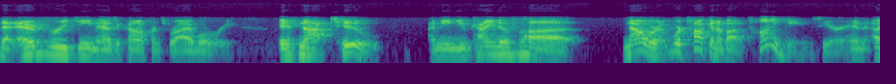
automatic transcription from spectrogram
that every team has a conference rivalry, if not two, I mean, you kind of uh, now we're we're talking about a ton of games here and a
